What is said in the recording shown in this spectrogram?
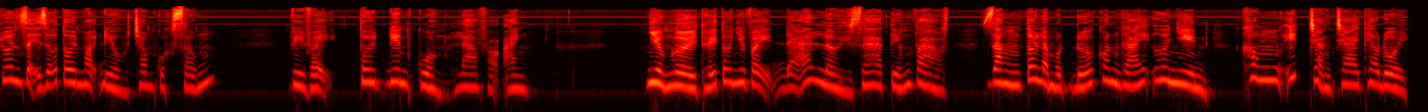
luôn dạy dỗ tôi mọi điều trong cuộc sống. Vì vậy, tôi điên cuồng lao vào anh. Nhiều người thấy tôi như vậy đã lời ra tiếng vào rằng tôi là một đứa con gái ưa nhìn, không ít chàng trai theo đuổi.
